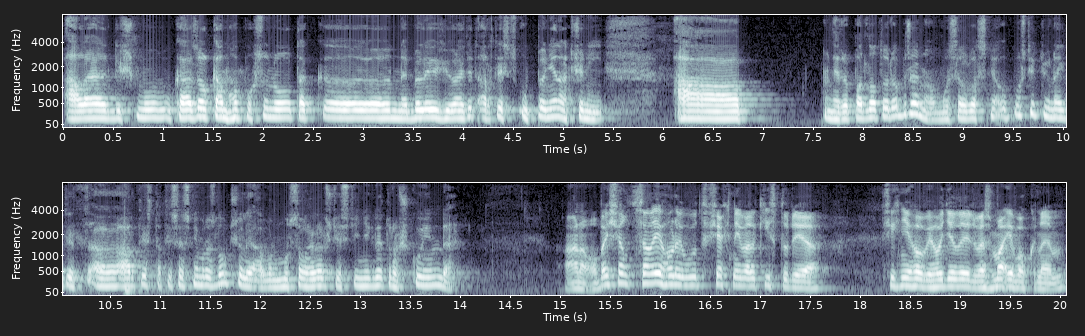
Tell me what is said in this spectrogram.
ale když mu ukázal, kam ho posunul, tak eh, nebyli United Artists úplně nadšený. A nedopadlo to dobře, no. Musel vlastně opustit United Artists a ty se s ním rozloučili a on musel hledat štěstí někde trošku jinde. Ano, obešel celý Hollywood, všechny velký studia. Všichni ho vyhodili dveřma i v oknem.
